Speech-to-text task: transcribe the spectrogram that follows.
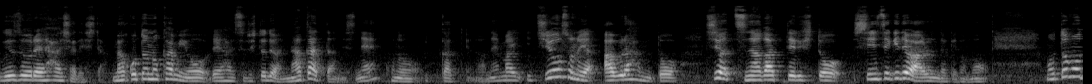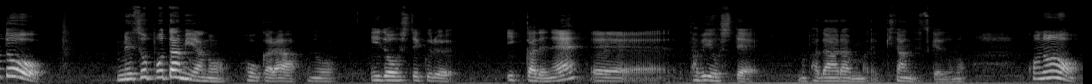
偶像礼拝者でした。誠の神を礼拝する人ではなかったんですね。この一家っていうのはね。まあ一応そのアブラハムと血は繋がってる人、親戚ではあるんだけども、もともと、メソポタミアの方から、この、移動してくる一家でね、えー、旅をしてパダンアラムまで来たんですけれどもこの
